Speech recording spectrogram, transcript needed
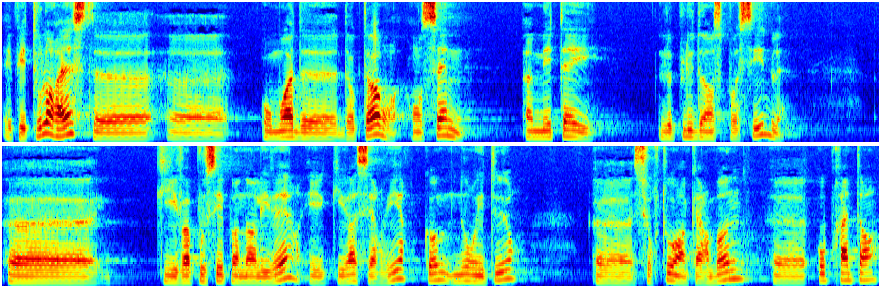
Et puis tout le reste, euh, euh, au mois d'octobre, on sème un métail le plus dense possible euh, qui va pousser pendant l'hiver et qui va servir comme nourriture, surtout en carbone, au printemps.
